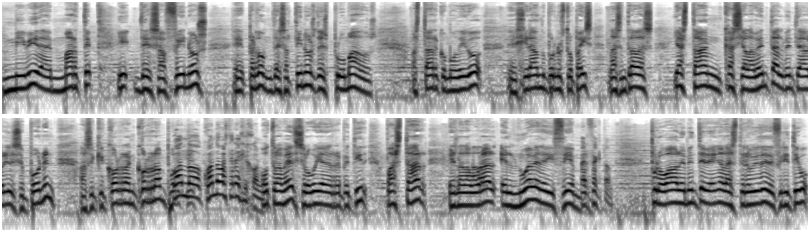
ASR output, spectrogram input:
Mi vida en Marte y Desafinos, eh, perdón, Desatinos desplumados. Va a estar, como digo, eh, girando por nuestro país. Las entradas ya están casi a la venta, el 20 de abril se ponen, así que corran, corran. porque- ¿Cuándo, ¿Cuándo va a estar en Gijón? otra vez, se lo voy a repetir, va a estar en la laboral el 9 de diciembre. Perfecto. Probablemente venga el asteroide definitivo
